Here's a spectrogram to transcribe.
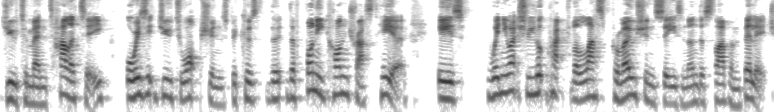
due to mentality, or is it due to options? Because the, the funny contrast here is when you actually look back to the last promotion season under Slaven Bilic,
